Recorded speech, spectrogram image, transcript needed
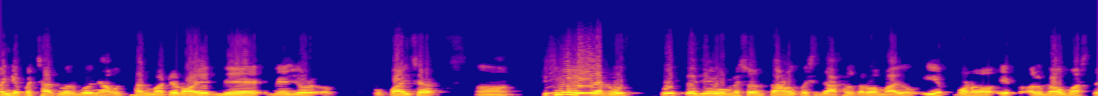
અન્ય પછાત વર્ગોના ઉત્થાન માટેનો આ એક બે, બેજો ઉપાય છે. ક્રિમી લેયરનું તૂત જે ઓગણીસો ત્રાણું પછી દાખલ કરવામાં આવ્યું, એ પણ એક અલગાવ માસ્તે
